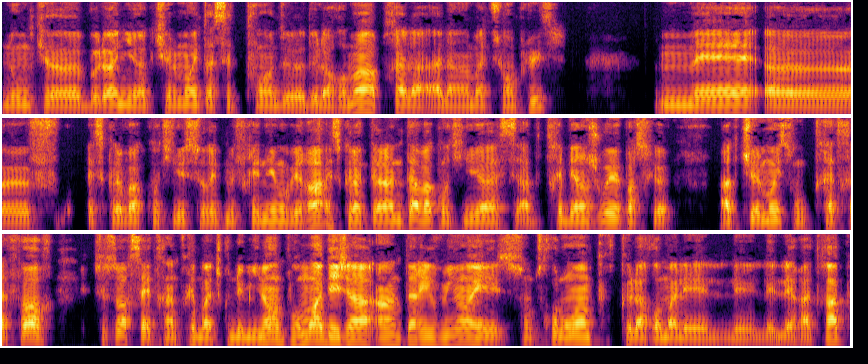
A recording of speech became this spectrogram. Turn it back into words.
Donc, euh, Bologne actuellement est à 7 points de, de la Roma. Après, elle a, elle a un match en plus. Mais euh, est-ce qu'elle va continuer ce rythme freiné? On verra. Est-ce que la Talenta va continuer à, à, très bien jouer? Parce que actuellement ils sont très très forts. Ce soir, ça va être un très match de Milan. Pour moi, déjà, Inter Milan et sont trop loin pour que la Roma les, les, les rattrape.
